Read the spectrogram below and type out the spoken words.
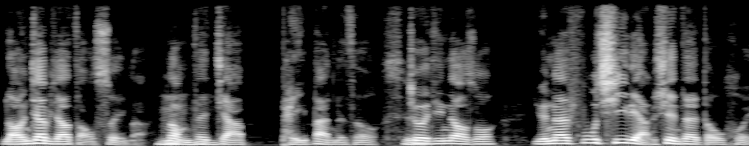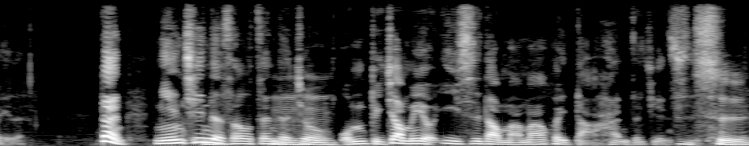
老人家比较早睡嘛，嗯。那我们在家陪伴的时候，是。就会听到说，原来夫妻俩现在都会了。但年轻的时候，真的就、嗯嗯我们比较没有意识到妈妈会打鼾这件事。是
